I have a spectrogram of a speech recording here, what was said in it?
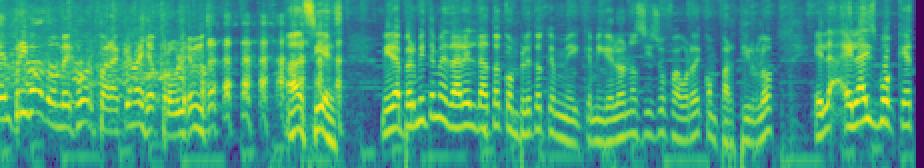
en privado mejor, para que no haya problema. Así es. Mira, permíteme dar el dato completo que, mi, que Miguelón nos hizo favor de compartirlo. El, el Ice Bucket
